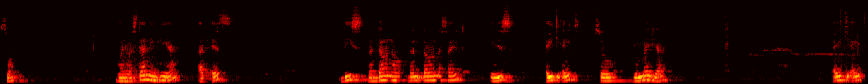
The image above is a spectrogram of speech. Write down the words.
So when you are standing here at S, this the down the down side is 88 so you measure 88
